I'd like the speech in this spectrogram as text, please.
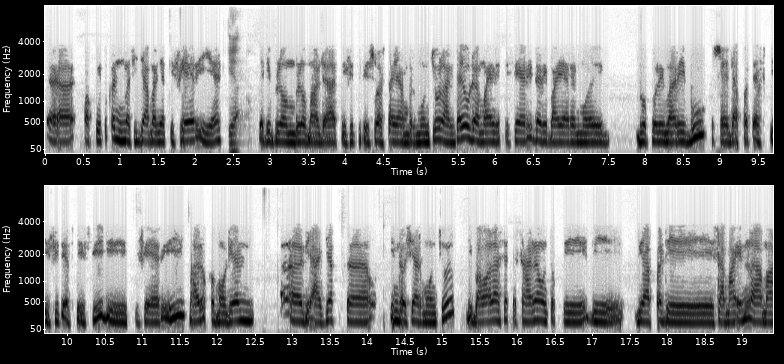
eh, waktu itu kan masih zamannya TVRI ya. Iya. Jadi belum belum ada TV-TV swasta yang bermunculan. Saya udah main di TVRI dari bayaran mulai 25 ribu. Saya dapat FTV FTV di TVRI. Baru kemudian eh, diajak ke Indosiar muncul. Dibawalah saya ke sana untuk di, di, di apa disamain lah sama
